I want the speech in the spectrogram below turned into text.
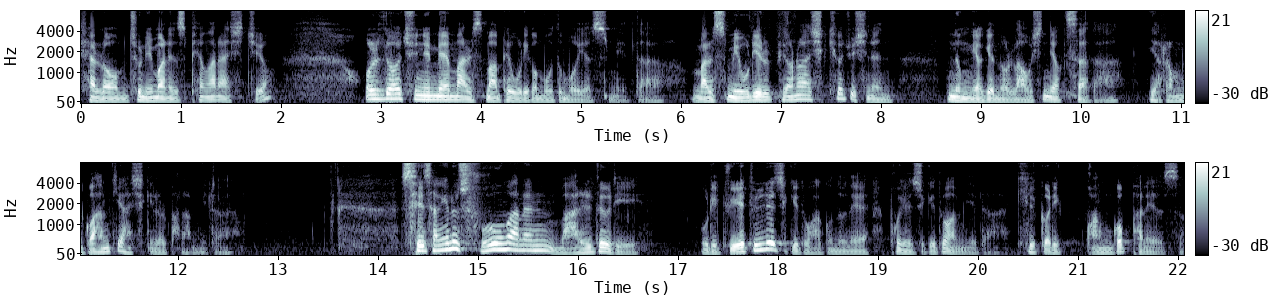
샬롬 주님 안에서 평안하시죠? 오늘도 주님의 말씀 앞에 우리가 모두 모였습니다. 말씀이 우리를 변화시켜 주시는 능력의 놀라우신 역사가 여러분과 함께 하시기를 바랍니다. 세상에는 수많은 말들이 우리 귀에 들려지기도 하고 눈에 보여지기도 합니다. 길거리 광고판에서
